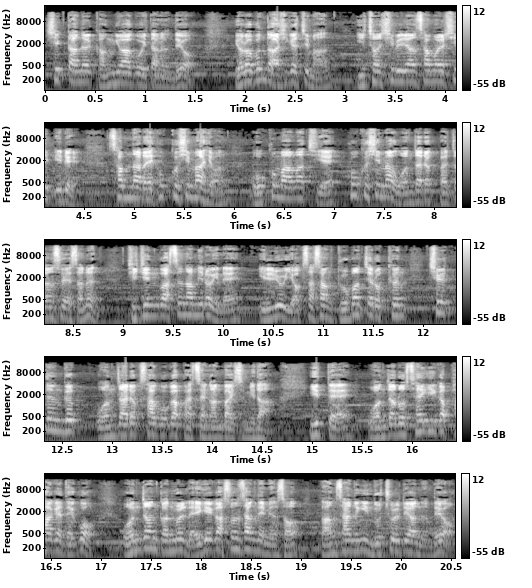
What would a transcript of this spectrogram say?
식단을 강요하고 있다는데요. 여러분도 아시겠지만 2011년 3월 11일 섬나라의 후쿠시마현 오쿠마마치의 후쿠시마 원자력 발전소에서는 지진과 쓰나미로 인해 인류 역사상 두 번째로 큰 7등급 원자력 사고가 발생한 바 있습니다. 이때 원자로 3기가 파괴되고 원전 건물 4개가 손상되면서 방사능이 누출되었는데요.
